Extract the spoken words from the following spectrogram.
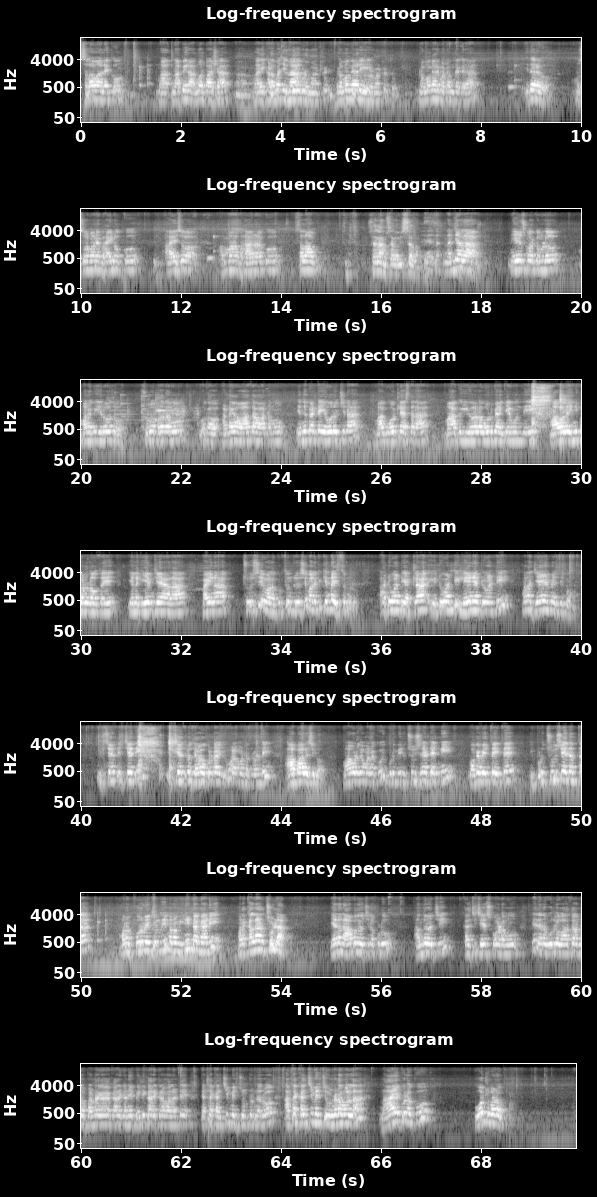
అస్సలం మా నా పేరు అన్వర్ భాష మాది కడప జిల్లా బ్రహ్మగారి బ్రహ్మగారి మఠం దగ్గర. ఇద్దరు ముసల్మాన్ భాయిలోకు ఆయసో అమ్మ భానాకు సలాం. సలాం సలాం ఇస్సలాం. నంద్యాల నియోజకవర్గంలో మనకు ఈరోజు శుభప్రదము ఒక పండగ వాతావరణము. ఎందుకంటే ఎవరు వచ్చినా మాకు ఓట్లేస్తారా? మాకు ఇవాళ ఓటు బ్యాంక్ ఏముంది? మా వల్ల ఎన్ని పనులు అవుతాయి? వీళ్ళకి ఏం చేయాలా? పైన చూసి వాళ్ళ గుర్తును చూసి మనకి కింద ఇస్తున్నారు. అటువంటి ఎట్లా ఎటువంటి లేనటువంటి మన జేఎంఎస్ దీపం ఇచ్చేది ఇచ్చేది ఇచ్చేతిలో తెలవకుండా ఇవ్వమంటున్నటువంటి ఆ పాలసీలో. మామూలుగా మనకు ఇప్పుడు మీరు చూసినట్టన్ని ఒక వ్యక్తి అయితే ఇప్పుడు చూసేదంతా మన పూర్వీకులది మనం వినింటాం కానీ మన కల్లారు చూడలే. ఏదైనా ఆపద వచ్చినప్పుడు అందరూ వచ్చి కలిసి చేసుకోవడము ఏదైనా ఊర్లో వాతావరణం పండగ కార్యక్రమం పెళ్ళి కార్యక్రమాలు అంటే ఎట్లా కలిసిమెలిసి ఉంటున్నారో అట్లా కలిసిమెలిసి ఉండడం వల్ల నాయకులకు ఓట్లు పడవు.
